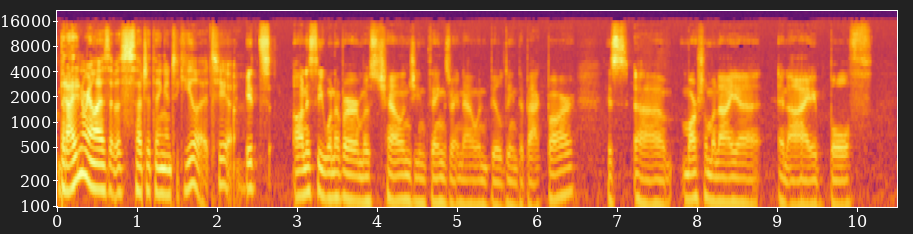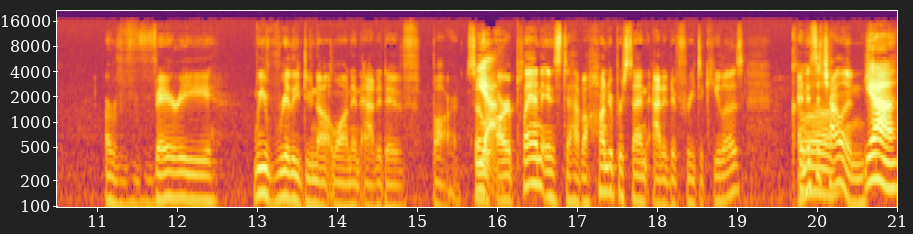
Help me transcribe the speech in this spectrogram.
but I didn't realize it was such a thing in tequila too. It's honestly one of our most challenging things right now in building the back bar. Is uh, Marshall Manaya and I both are very. We really do not want an additive bar. So Yeah. our plan is to have hundred percent additive free tequilas, and it's a challenge. Yeah.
